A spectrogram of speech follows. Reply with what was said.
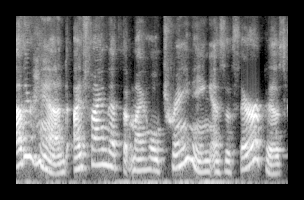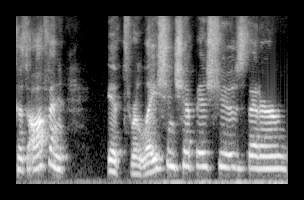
other hand I find that that my whole training as a therapist because often it's relationship issues that are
